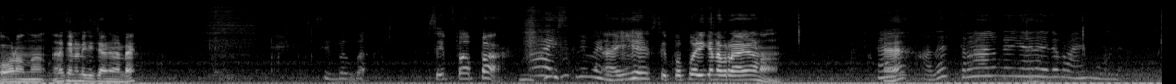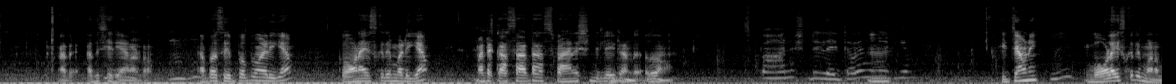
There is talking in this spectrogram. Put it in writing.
കോണൊന്ന് നിനക്ക് എന്നോട് കിച്ചാണ് വേണ്ടേ? സിബബ. സിപ്പപ്പ. ഐസ്ക്രീം അയ്യേ സിപ്പപ്പ് കഴിക്കേണ്ട പ്രായമാണോ? അത് എത്ര കാലം കഴിഞ്ഞാലും അതിന്റെ പ്രായം പോകില്ല അതെ അത് ശരിയാണ് കേട്ടോ അപ്പൊ സിപ്പപ്പ് മേടിക്കാം കോൺ ഐസ്ക്രീം മേടിക്കാം മറ്റേ കസാട്ട സ്പാനിഷ് ഡിലൈറ്റ് ഉണ്ട് അത് വേണം? സ്പാനിഷ് ഡിലൈറ്റ് അതെങ്ങനെയായിരിക്കും കിച്ചാമണി ബോൾ ഐസ്ക്രീം വേണം?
